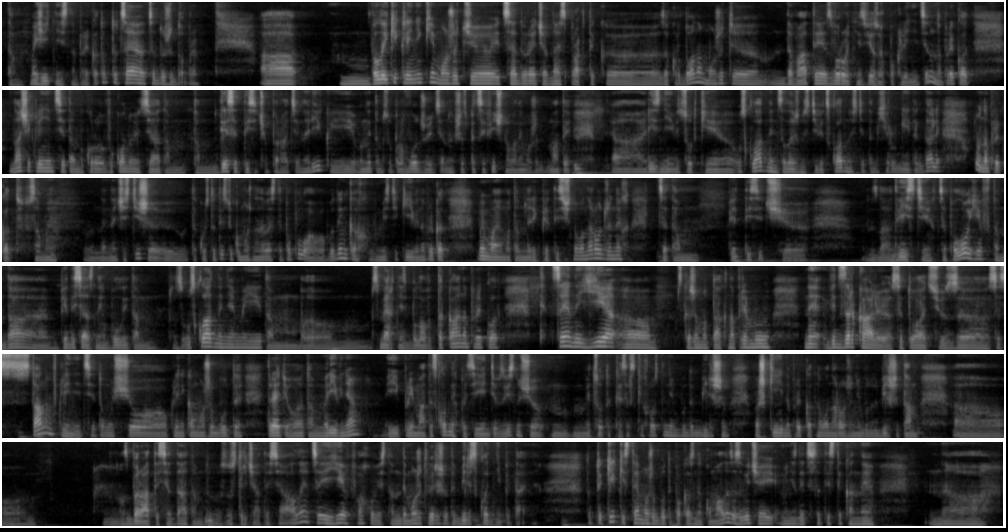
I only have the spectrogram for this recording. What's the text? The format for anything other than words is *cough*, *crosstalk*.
там вагітність, наприклад. Тобто, це, це дуже добре. Великі клініки можуть, е, і це, до речі, одна із практик е, за кордоном, можуть е, давати зворотній зв'язок по клініці. Ну, наприклад, в нашій клініці там виконується там, там 10 тисяч операцій на рік, і вони там супроводжуються. Ну, якщо специфічно, вони можуть мати а, різні відсотки ускладнень, в залежності від складності там, хірургії і так далі. Ну, наприклад, саме найчастіше е, таку статистику можна навести по пологових будинках в місті Києві. Наприклад, ми маємо там на рік 5 тисяч новонароджених, це там 5 тисяч. е, не знаю, 200 це пологів, там, да, 50 з них були там з ускладненнями, там е, смертність була от така, наприклад. Це не є, скажімо так, напряму не відзеркалює ситуацію з, з станом в клініці, тому що клініка може бути третього там, рівня і приймати складних пацієнтів. Звісно, що відсоток кесарських розтинів буде більшим, важкі, наприклад, новонароджені будуть більше там. а, Збиратися, да, там, зустрічатися, але це і є фаховість, там, де можуть вирішувати більш складні питання. Тобто кількість те може бути показником, але зазвичай, мені здається, статистика не,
